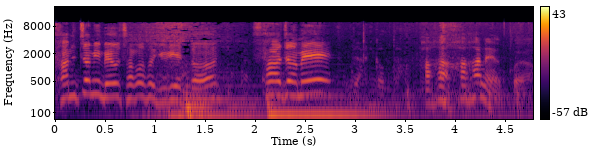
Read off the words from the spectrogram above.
감점이 매우 적어서 유리했던 4점의 하하 하하네요 거야.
